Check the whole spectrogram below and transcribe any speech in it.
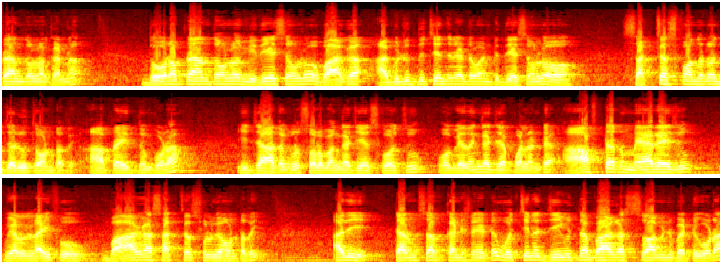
ప్రాంతంలో కన్నా దూర ప్రాంతంలో విదేశంలో బాగా అభివృద్ధి చెందినటువంటి దేశంలో సక్సెస్ పొందడం జరుగుతూ ఉంటుంది ఆ ప్రయత్నం కూడా ఈ జాతకులు సులభంగా చేసుకోవచ్చు. ఒక విధంగా చెప్పాలంటే ఆఫ్టర్ మ్యారేజ్ వీళ్ళ లైఫ్ బాగా సక్సెస్ఫుల్గా ఉంటుంది. అది టర్మ్స్ ఆఫ్ కండిషన్ అంటే వచ్చిన జీవిత భాగస్వామిని బట్టి కూడా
